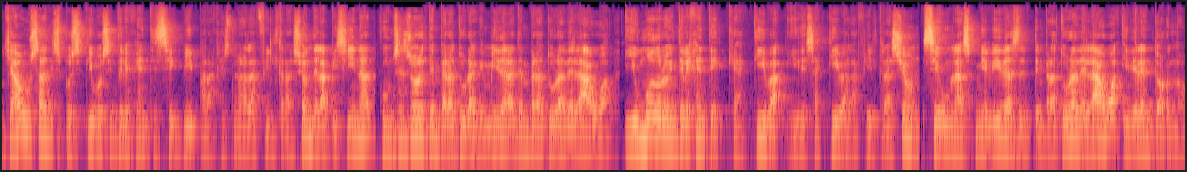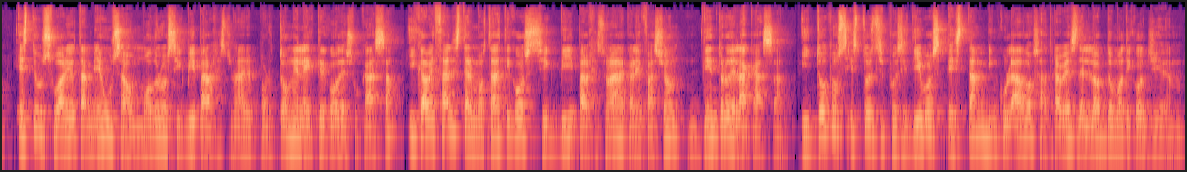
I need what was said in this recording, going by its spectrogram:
ya usa dispositivos inteligentes Zigbee para gestionar la filtración de la piscina con un sensor de temperatura que mide la temperatura del agua y un módulo inteligente que activa y desactiva la filtración según las medidas de temperatura del agua y del entorno. Este usuario también usa un módulo Zigbee para gestionar el portón eléctrico de su casa y cabezales termostáticos Zigbee para gestionar la calefacción dentro de la casa. Y todos estos dispositivos están vinculados a través del lob domótico GIDEM.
